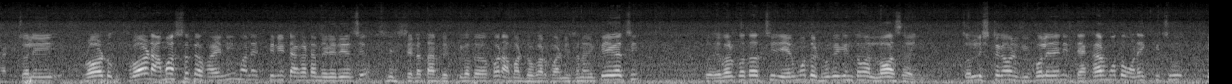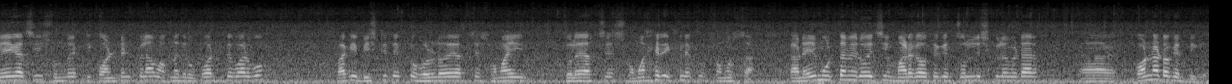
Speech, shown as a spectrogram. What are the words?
অ্যাকচুয়ালি ফ্রড ফ্রড আমার সাথে হয়নি মানে তিনি টাকাটা মেরে দিয়েছে, সেটা তার ব্যক্তিগত ব্যাপার, আমার ঢোকার পারমিশন আমি পেয়ে গেছি। তো এবার কথা হচ্ছে যে এর মধ্যে ঢুকে কিন্তু আমার লস হয়নি। চল্লিশ টাকা আমার বিফলে যায়নি, দেখার মতো অনেক কিছু পেয়ে গেছি, সুন্দর একটি কন্টেন্ট পেলাম, আপনাদের উপহার দিতে পারব। বাকি বৃষ্টিতে একটু হোল্ড হয়ে যাচ্ছে, সময় চলে যাচ্ছে, সময়ের এখানে খুব সমস্যা। কারণ এই মুহূর্তে আমি রয়েছি মারগাঁও থেকে চল্লিশ কিলোমিটার কর্ণাটকের দিকে।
